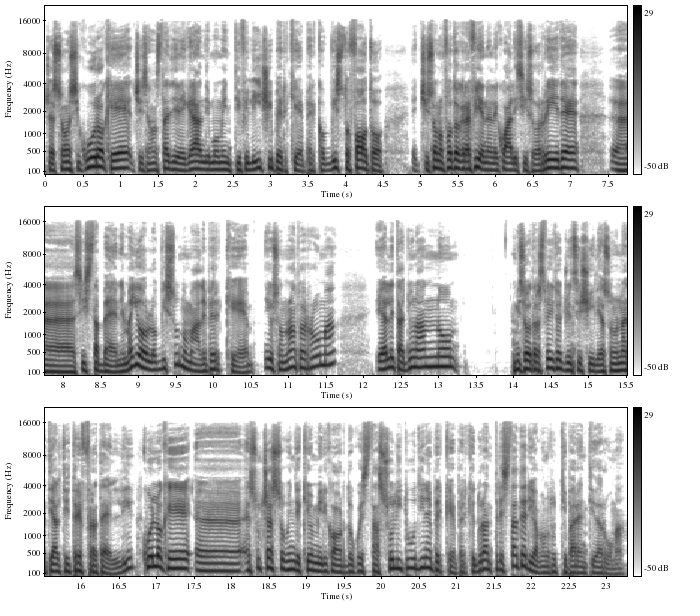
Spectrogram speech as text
Cioè sono sicuro che ci siano stati dei grandi momenti felici perché? Perché ho visto foto, e ci sono fotografie nelle quali si sorride, eh, si sta bene, ma io l'ho vissuto male perché io sono nato a Roma e all'età di un anno mi sono trasferito giù in Sicilia, sono nati altri tre fratelli. Quello che eh, è successo quindi è che io mi ricordo questa solitudine perché? Perché durante l'estate arrivavano tutti i parenti da Roma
